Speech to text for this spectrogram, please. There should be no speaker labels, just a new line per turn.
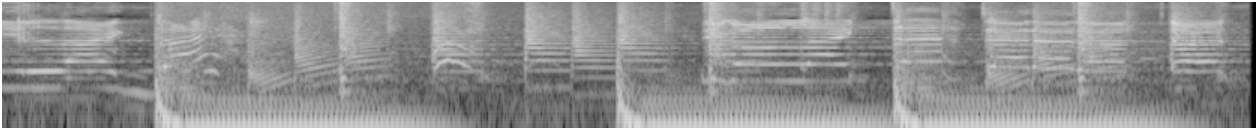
you like that?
